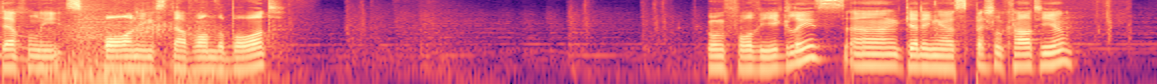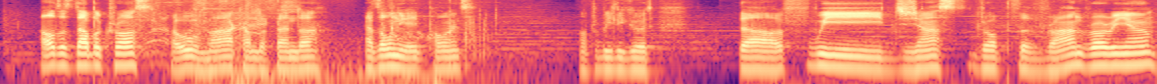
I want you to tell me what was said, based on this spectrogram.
definitely spawning stuff on the board. Going for the Igles, uh, getting a special card here. I'll just double cross. Oh, Mahakam Defender. That's only 8 points. Not really good. So if we just drop the Vran Warrior,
